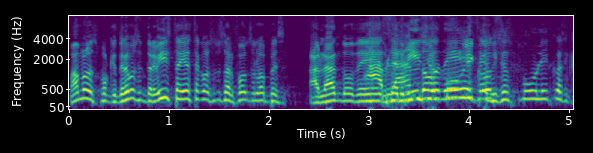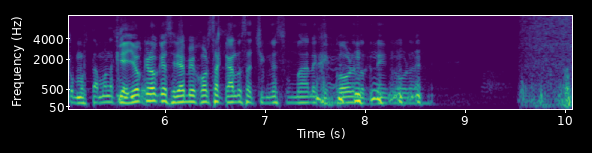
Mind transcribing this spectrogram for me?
Vámonos porque tenemos entrevista. Ya está con nosotros Alfonso López hablando de Hablando servicios de públicos. servicios públicos y como estamos Que yo creo que sería mejor sacarlos a chingar su madre que cobren lo que tienen que cobrar.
